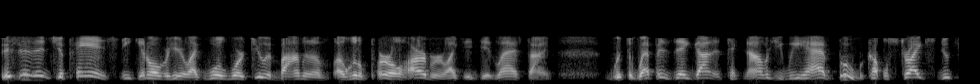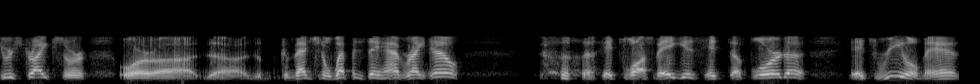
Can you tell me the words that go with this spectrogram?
this isn't Japan sneaking over here like World War II and bombing a, a little Pearl Harbor like they did last time. With the weapons they got and the technology we have, boom, a couple strikes, nuclear strikes, or or uh, the, the conventional weapons they have right now, hit Las Vegas, hit uh, Florida. It's real, man.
